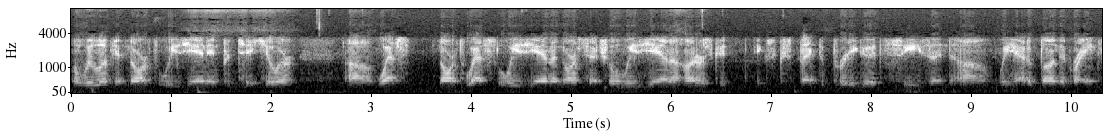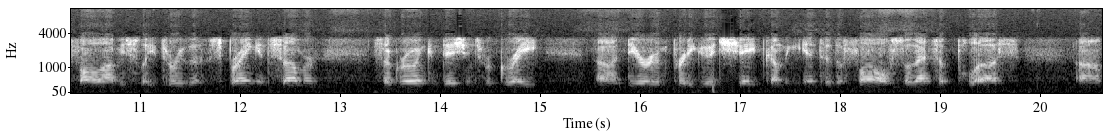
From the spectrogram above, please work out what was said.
when we look at North Louisiana in particular, uh, west, northwest Louisiana, north central Louisiana, hunters could expect a pretty good season. Uh, we had abundant rainfall, obviously, through the spring and summer, so growing conditions were great. Uh, deer are in pretty good shape coming into the fall, so that's a plus. Um,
